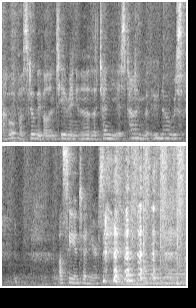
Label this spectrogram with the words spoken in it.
I hope I'll still be volunteering in another 10 years' time, but who knows? I'll see you in 10 years.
